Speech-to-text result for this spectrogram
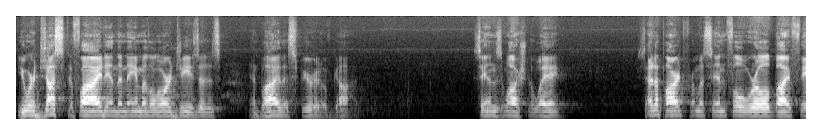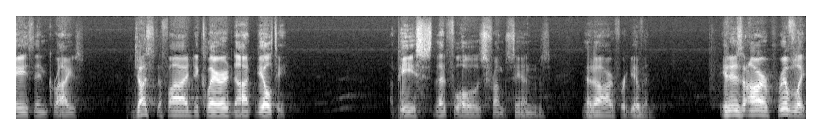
you were justified in the name of the Lord Jesus and by the Spirit of God. Sins washed away set apart from a sinful world by faith in Christ, justified, declared not guilty. A peace that flows from sins that are forgiven. It is our privilege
